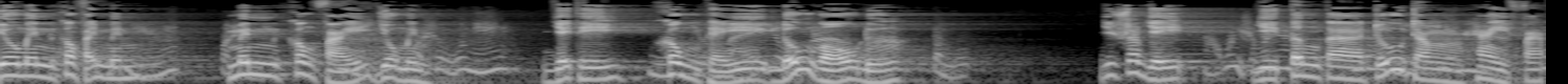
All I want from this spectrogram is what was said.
Vô minh không phải minh Minh không phải vô minh. Vậy thì không thể đố ngộ được. Vì sao vậy? Vì tâm ta trú trong hai pháp.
